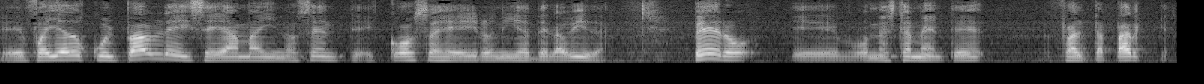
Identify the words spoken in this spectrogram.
eh, fue hallado culpable y se llama inocente. Cosas e ironías de la vida. Pero, honestamente, falta Parker.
